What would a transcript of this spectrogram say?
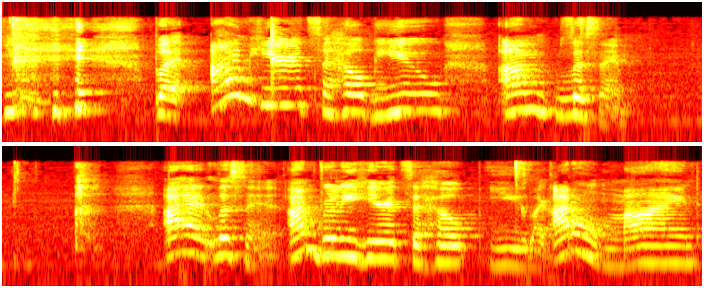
but I'm here to help you. Um, listen, I had listen, I'm really here to help you. Like I don't mind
